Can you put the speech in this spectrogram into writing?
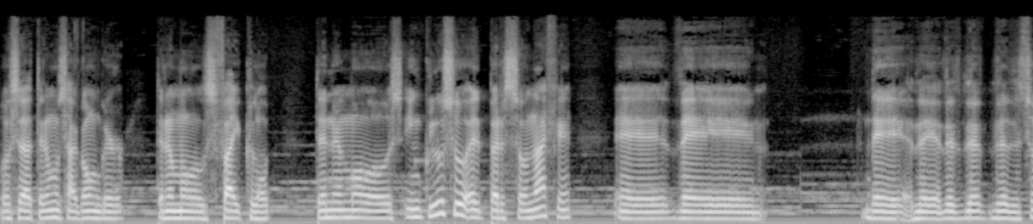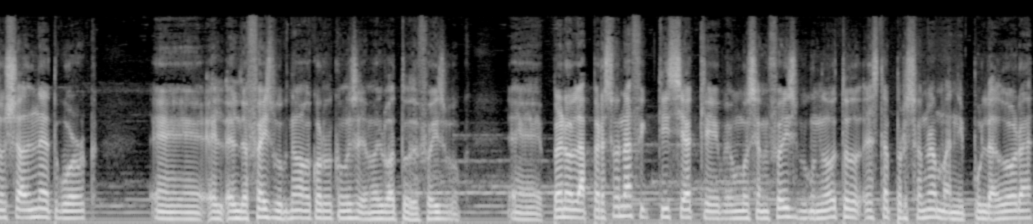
O sea, tenemos a Gonger, tenemos Fight Club, tenemos incluso el personaje eh, de, de, de, Social Network eh, el, de Facebook, no me acuerdo cómo se llama el vato de Facebook. Eh, pero la persona ficticia que vemos en Facebook, ¿no? esta persona manipuladora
